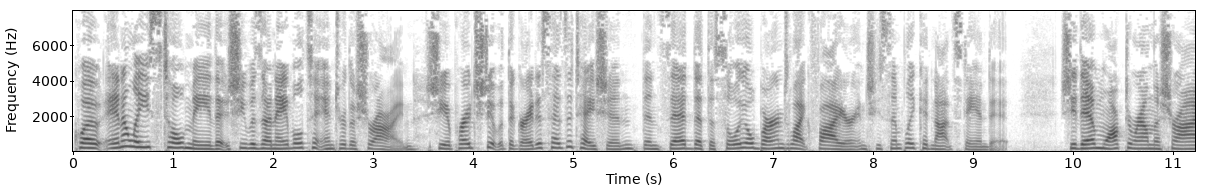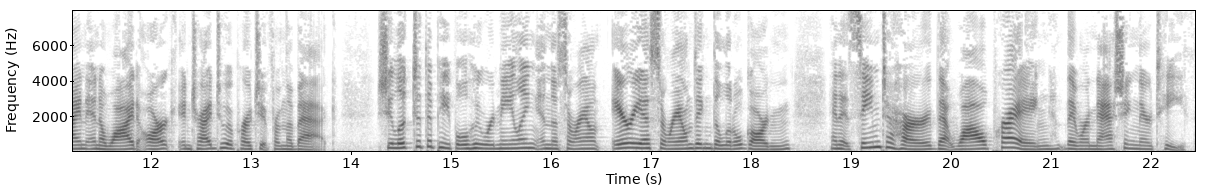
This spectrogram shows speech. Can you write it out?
Quote, Annalise told me that she was unable to enter the shrine. She approached it with the greatest hesitation, then said that the soil burned like fire and she simply could not stand it. She then walked around the shrine in a wide arc and tried to approach it from the back. She looked at the people who were kneeling in the surround area surrounding the little garden, and it seemed to her that while praying, they were gnashing their teeth.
